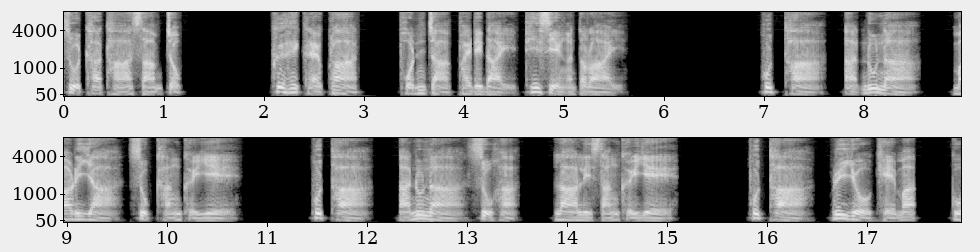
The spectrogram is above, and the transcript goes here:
สวดคาถาสามจบ เพื่อให้แคล้วคลาดพ้นจากภัยใด ๆ ที่เสี่ยงอันตราย พุทธาอนุนา มาริยา สุขขังเขยเย พุทธาอนุนา สุหะ ลาลิสังเขยเย พุทธา ริโยเคมะ กุ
